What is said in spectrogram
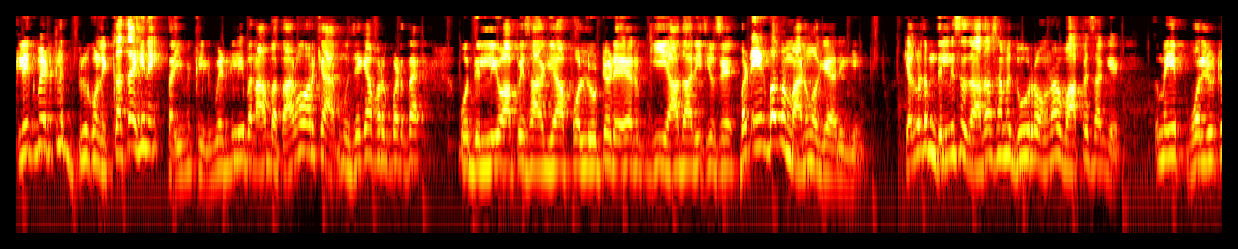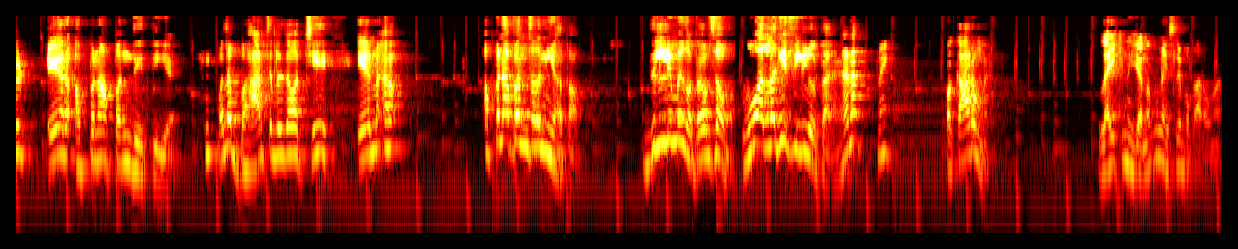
क्लिक बेट के लिए बिल्कुल नहीं कता ही नहीं। सही मैं क्लिक बेट के लिए बना बता रहा हूँ और क्या मुझे क्या फ़र्क पड़ता है? वो दिल्ली वापस आ गया पॉल्यूटेड एयर की याद आ रही थी उसे। बट एक बात मैं मानूँगा क्या रही कि अगर तुम दिल्ली से ज़्यादा समय दूर रहो ना वापस आके तो मैं ये पॉल्यूटेड एयर अपनापन देती है। मतलब बाहर चले जाओ अच्छी एयर में अपनापन सा नहीं आता। दिल्ली में होता है सब। वो अलग ही फील होता है है ना? नहीं। पका रहा हूँ मैं। लाइक नहीं किया ना तूने इसलिए पका रहा हूँ मैं।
